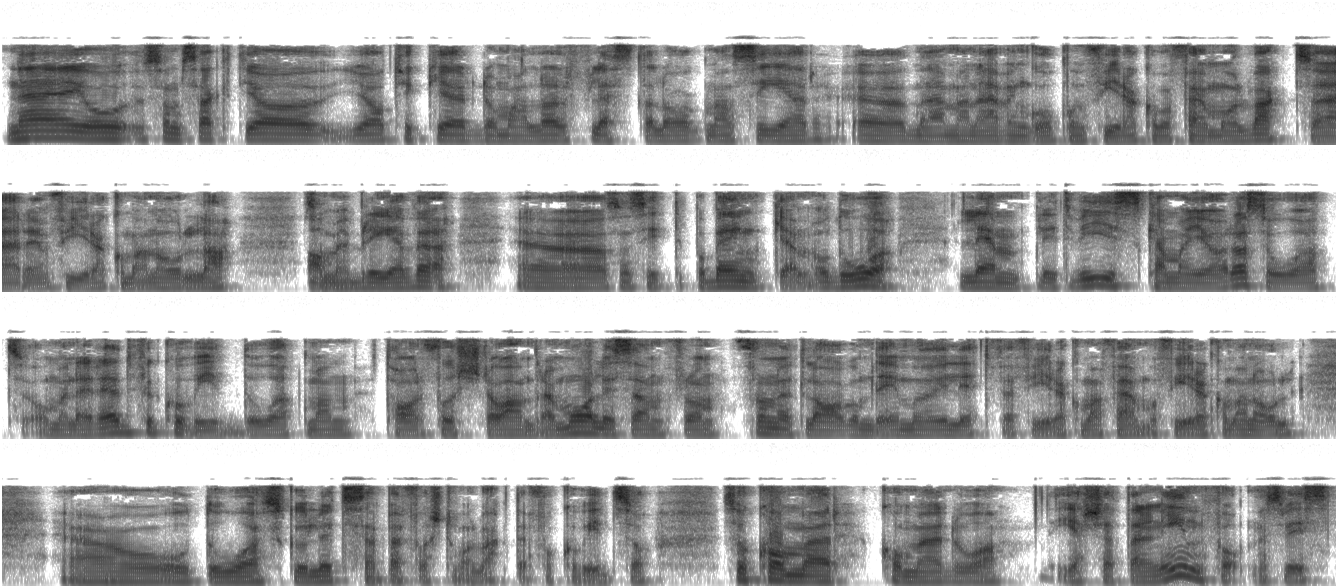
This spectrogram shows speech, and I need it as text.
Nej, och som sagt jag, jag tycker de allra flesta lag man ser eh, när man även går på en 4,5 målvakt så är det en 4,0 som ja. är bredvid eh, som sitter på bänken och då lämpligtvis kan man göra så att om man är rädd för covid då att man tar första och andra målisen från, från ett lag om det är möjligt för 4,5 och 4,0 eh, Eh, och då skulle till exempel förstemålvakten få covid så, så kommer, kommer då ersättaren in förhoppningsvis.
